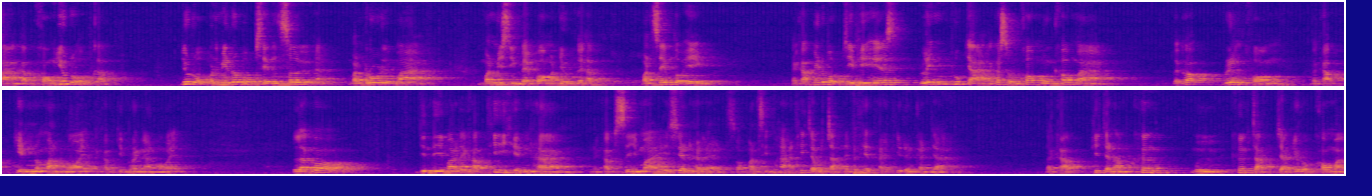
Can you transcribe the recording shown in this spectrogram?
ต่างกับของยุโรปครับ ยุโรปมันมีระบบเซ็นเซอร์นะมันรู้เลยว่ามันมีสิ่งแปลกปลอมมันหยุดเลยครับ มันเซฟตัวเองนะครับมีระบบ GPS ลิงก์ทุกอย่างแล้วก็ส่งข้อมูลเข้ามา แล้วก็เรื่องของนะครับกินน้ำมันน้อยนะครับกินพลังงานน้อย แล้วก็ยินดีมากเลยครับที่เห็นทางนะครับซีมาเอเชียนไทยแลนด์ 2015 ที่จะมาจัดในประเทศไทยที่เดือนกันยานะครับที่จะนำเครื่องมือเครื่องจักรจากยุโรปเข้ามา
